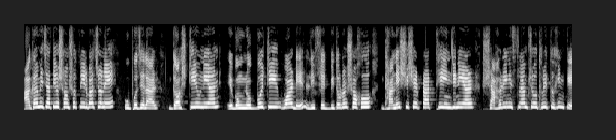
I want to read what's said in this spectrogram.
আগামী জাতীয় সংসদ নির্বাচনে উপজেলার দশটি ইউনিয়ন এবং নব্বইটি ওয়ার্ডে লিফলেট বিতরণ সহ ধানের শীষের প্রার্থী ইঞ্জিনিয়ার শাহরিন ইসলাম চৌধুরী তুহিনকে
